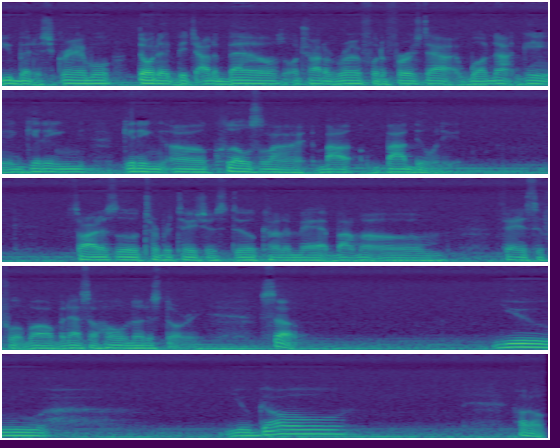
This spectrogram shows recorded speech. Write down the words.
you better scramble, throw that bitch out of bounds, or try to run for the first out. Well, not getting getting getting uh, clothesline by by doing it. Sorry, this little interpretation is still kind of mad by my um fantasy football, but that's a whole nother story. So you you go. Hold on,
